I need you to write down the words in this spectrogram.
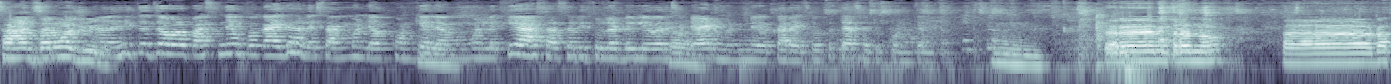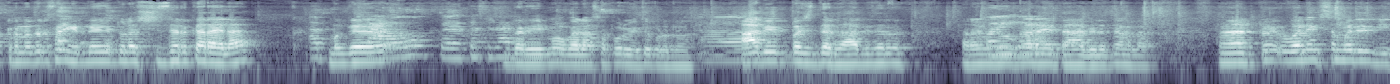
सहा सहा वाजवी अं, इथं जवळपास नेमकं काय झालंय सांग म्हणल्यावर फोन केला मग म्हणलं की असं असं तुला डिलिव्हरीसाठी ऍडमिट करायचं होतं त्यासाठी फोन केला तर मित्रांनो डॉक्टरनं तर सांगितलं तुला शिजर करायला. मग कसं झालं? तरी मोबाईल असा पूर्वी तिकडून. आबी पशी धर आबी धर रंग करायचा आबीला चांगला. वन एक्समध्ये घे.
